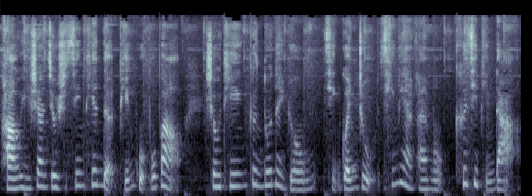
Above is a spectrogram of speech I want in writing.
好，以上就是今天的苹果播报。收听更多内容，请关注蜻蜓 FM 科技频道。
